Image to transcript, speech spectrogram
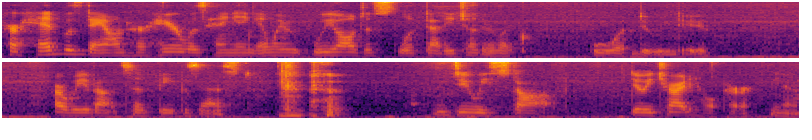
Her head was down, her hair was hanging, and we we all just looked at each other like, "What do we do? Are we about to be possessed? do we stop? Do we try to help her? You know?"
